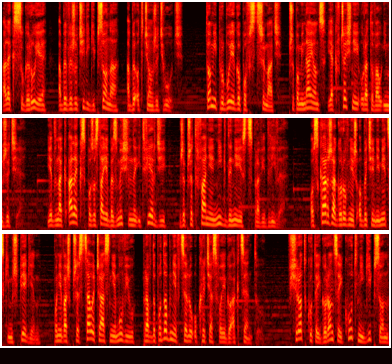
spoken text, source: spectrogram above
Alex sugeruje, aby wyrzucili Gibsona, aby odciążyć łódź. Tommy próbuje go powstrzymać, przypominając, jak wcześniej uratował im życie. Jednak Alex pozostaje bezmyślny i twierdzi, że przetrwanie nigdy nie jest sprawiedliwe. Oskarża go również o bycie niemieckim szpiegiem, ponieważ przez cały czas nie mówił, prawdopodobnie w celu ukrycia swojego akcentu. W środku tej gorącej kłótni Gibson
